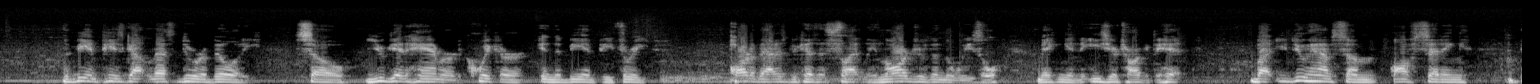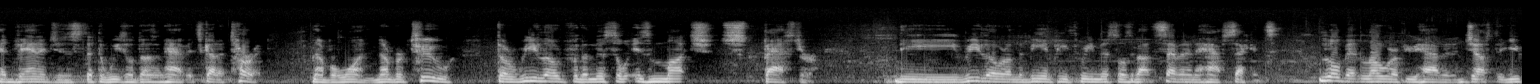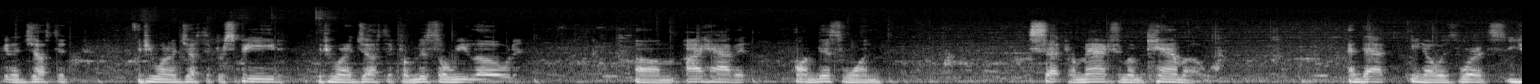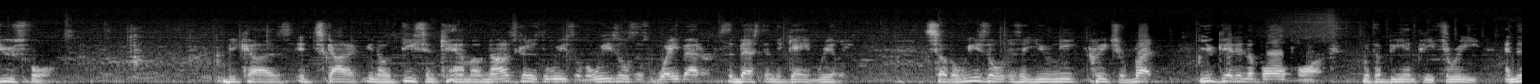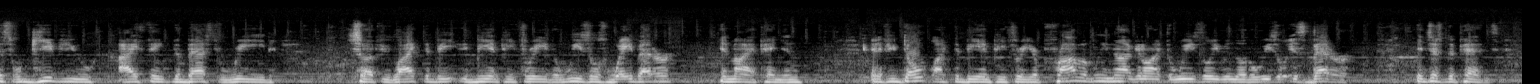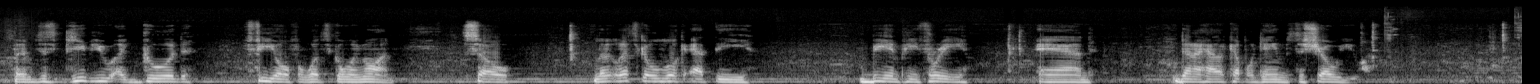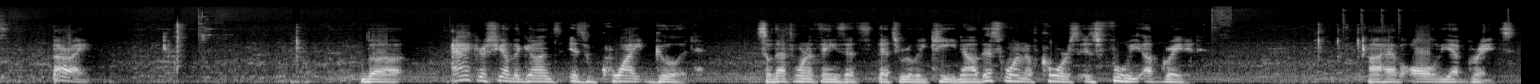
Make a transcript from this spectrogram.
The BMP's got less durability. So you get hammered quicker in the BMP3. Part of that is because it's slightly larger than the Weasel, making it an easier target to hit. But you do have some offsetting advantages that the Weasel doesn't have. It's got a turret, number one. Number two, the reload for the missile is much faster. The reload on the BMP3 missile is about seven and a half seconds. A little bit lower if you have it adjusted. You can adjust it if you want to adjust it for speed, if you want to adjust it for missile reload. Um, I have it on this one set for maximum camo. And that, you know, is where it's useful because it's got a, you know, decent camo, not as good as the Weasel. The Weasel's is way better. It's the best in the game, really. So the Weasel is a unique creature, but you get in the ballpark with a BMP3 and this will give you, I think, the best read. So if you like the, B, the BMP3, the Weasel's way better, in my opinion. And if you don't like the BMP3, you're probably not going to like the Weasel, even though the Weasel is better. It just depends. But it will just give you a good feel for what's going on. So let, us go look at the BMP3 and then I have a couple of games to show you. All right. The accuracy on the guns is quite good. So that's one of the things that's that's really key. Now this one, of course, is fully upgraded. I have all the upgrades.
